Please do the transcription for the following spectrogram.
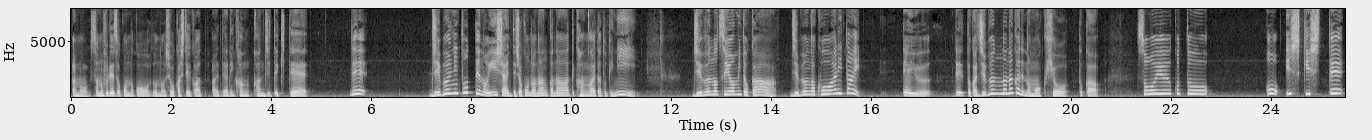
あのそのフレーズを今度こうどんどん消化していく間に感じてきてで自分にとってのいい社員ってじゃあ今度は何かなって考えた時に自分の強みとか自分がこうありたいっていうでとか自分の中での目標とかそういうことを意識して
